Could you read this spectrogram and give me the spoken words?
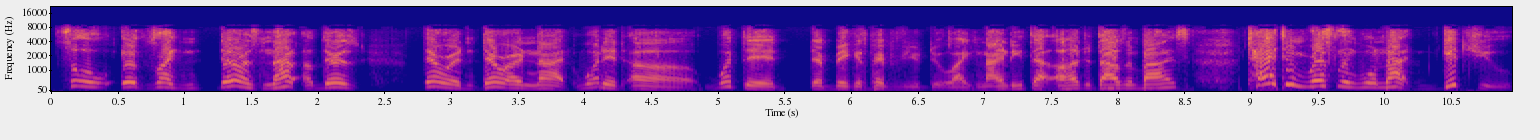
So it's like there is not there's there were there are not what did uh what did their biggest pay per view do like ninety a hundred thousand buys? Tag team wrestling will not get you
